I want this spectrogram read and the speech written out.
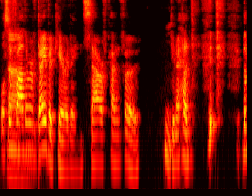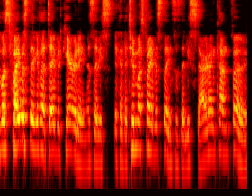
Also, Um, father of David Carradine, star of Kung Fu. Hmm. Do you know how? the most famous thing about David Carradine is that he's okay. The two most famous things is that he starred in Kung Fu,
